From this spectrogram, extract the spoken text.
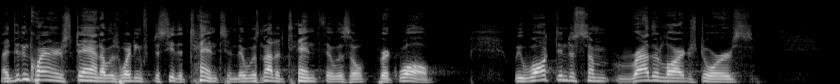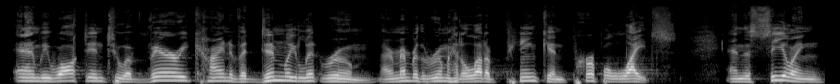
I didn't quite understand. I was waiting to see the tent, and there was not a tent, there was a brick wall. We walked into some rather large doors, and we walked into a very kind of a dimly lit room. I remember the room had a lot of pink and purple lights, and the ceiling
